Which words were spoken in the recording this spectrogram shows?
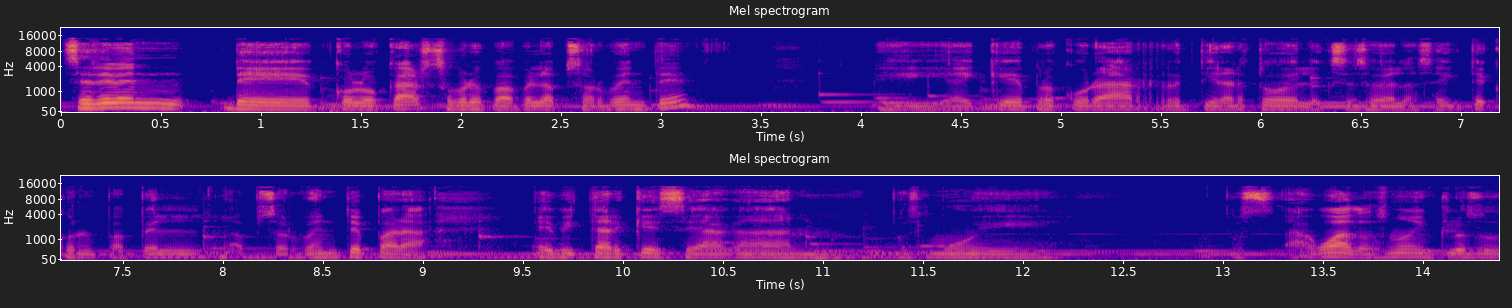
Se deben de colocar sobre papel absorbente y hay que procurar retirar todo el exceso del aceite con el papel absorbente para evitar que se hagan pues muy pues, aguados no incluso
